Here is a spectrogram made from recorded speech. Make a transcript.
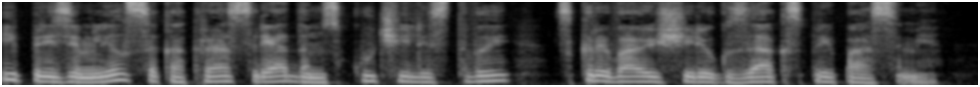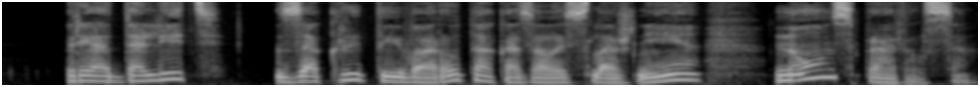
и приземлился как раз рядом с кучей листвы, скрывающей рюкзак с припасами. Преодолеть закрытые ворота оказалось сложнее, но он справился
